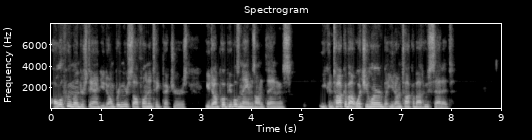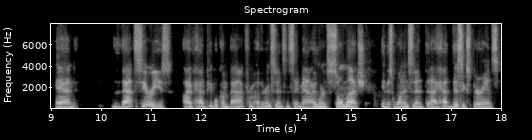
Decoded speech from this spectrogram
all of whom understand you don't bring your cell phone and take pictures, you don't put people's names on things. You can talk about what you learned, but you don't talk about who said it and that series, I've had people come back from other incidents and say, man, I learned so much in this one incident that I had this experience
